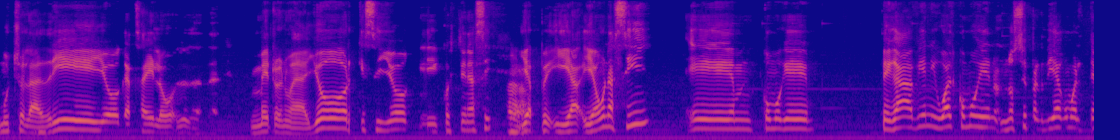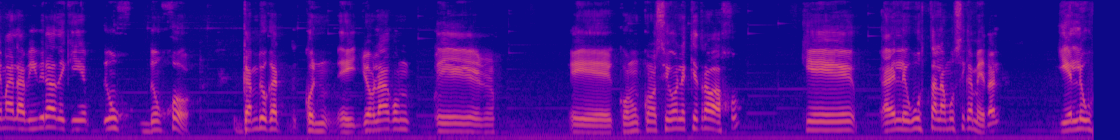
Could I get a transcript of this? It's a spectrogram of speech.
mucho ladrillo, ¿cachai? Lo, la- metro de Nueva York, qué sé yo, y cuestiones así. Claro. Y, aún así, eh, como que pegaba bien, igual como que no, no se perdía como el tema de la vibra de que de un, de un juego. En cambio, con, eh, yo hablaba con, eh, eh, con un conocido con el que trabajo, que a él le gusta la música metal, y él le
